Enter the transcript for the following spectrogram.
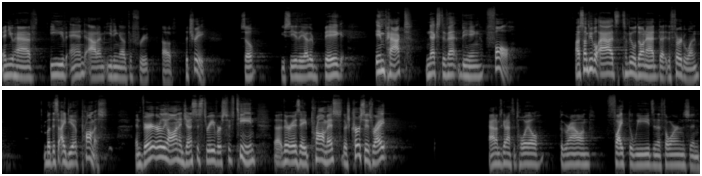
and you have Eve and Adam eating of the fruit of the tree. So you see the other big impact, next event being fall. Uh, some people add, some people don't add the, the third one, but this idea of promise. And very early on in Genesis 3, verse 15, uh, there is a promise. There's curses, right? Adam's going to have to toil the ground, fight the weeds and the thorns, and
